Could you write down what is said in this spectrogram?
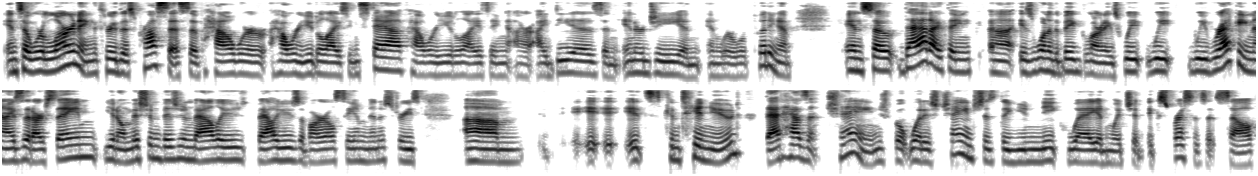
And so we're learning through this process of how we're how we're utilizing staff, how we're utilizing our ideas and energy, and and where we're putting them. And so that I think uh, is one of the big learnings. We we we recognize that our same you know mission, vision, values values of RLCM Ministries. Um, it, it's continued. That hasn't changed, but what has changed is the unique way in which it expresses itself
